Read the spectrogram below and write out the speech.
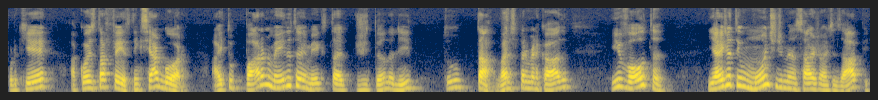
porque a coisa está feita, tem que ser agora. Aí tu para no meio do teu e-mail que tu está digitando ali, tu tá, vai no supermercado e volta. E aí já tem um monte de mensagem no WhatsApp,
